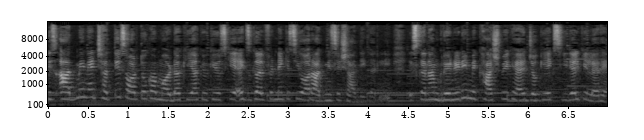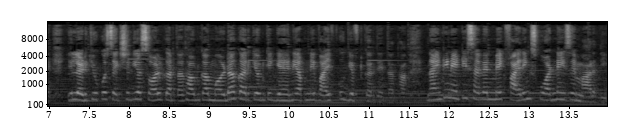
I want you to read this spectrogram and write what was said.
इस आदमी ने 36 औरतों का मर्डर किया क्योंकि उसकी एक्स गर्लफ्रेंड ने किसी और आदमी से शादी कर ली। इसका नाम ग्रेनेडी मिखाशविक है, जो कि एक सीरियल किलर है। ये लड़कियों को सेक्शुअली असॉल्ट करता था, उनका मर्डर करके उनके गहने अपनी वाइफ को गिफ्ट कर देता था। 1987 में एक फायरिंग स्क्वाड ने इसे मार दिया।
